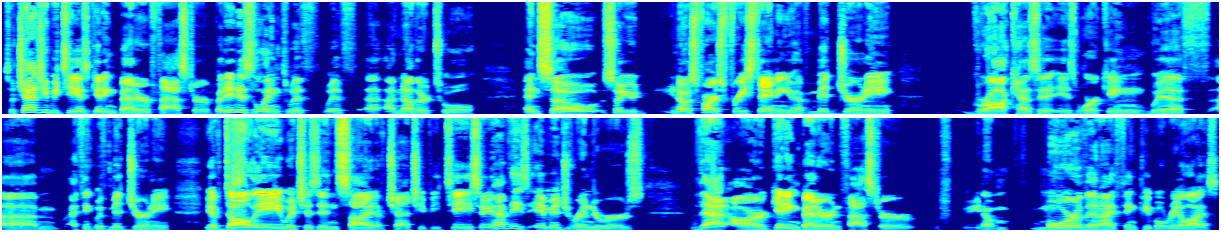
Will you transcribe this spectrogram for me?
So ChatGPT is getting better, faster, but it is linked with, with a, another tool. And so, so you, you know, as far as freestanding, you have Midjourney, Grok has is working with um, I think with Midjourney. You have DALL-E, which is inside of ChatGPT. So you have these image renderers that are getting better and faster. You know more than I think people realize.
